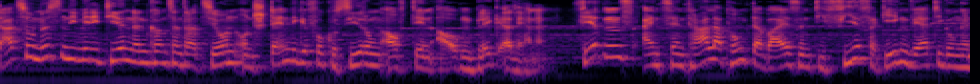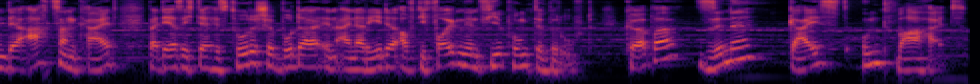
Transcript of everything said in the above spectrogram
Dazu müssen die Meditierenden Konzentration und ständige Fokussierung auf den Augenblick erlernen. Viertens, ein zentraler Punkt dabei sind die vier Vergegenwärtigungen der Achtsamkeit, bei der sich der historische Buddha in einer Rede auf die folgenden vier Punkte beruft. Körper, Sinne, Geist und Wahrheit.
